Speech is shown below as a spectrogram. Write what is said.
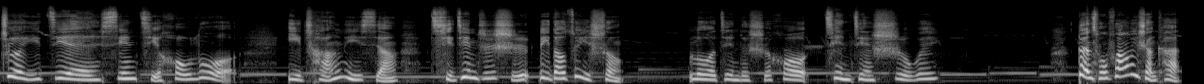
这一剑先起后落，以常理想，起剑之时力道最盛，落剑的时候渐渐式微。但从方位上看，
